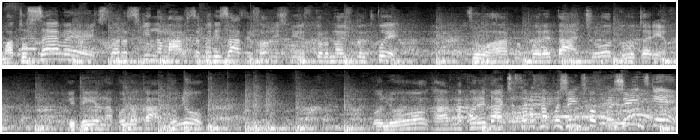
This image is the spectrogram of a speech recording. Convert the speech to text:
Матусевич. Зараз він намагався вирізати зовнішньою стороною стовпи. Цю гарну передачу. Дударів. Віддає на Болюка. Болюк. Болюк. Гарна передача. Зараз на Пежинського. Пежинський.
